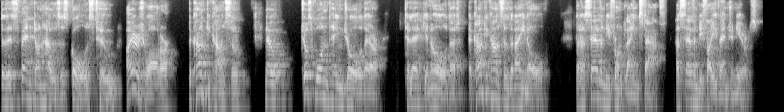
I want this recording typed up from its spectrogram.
that is spent on houses goes to Irish Water, the county council. Now, just one thing, Joe, there to let you know that a county council that I know that has 70 frontline staff has 75 engineers.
